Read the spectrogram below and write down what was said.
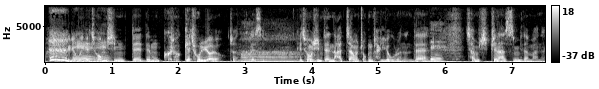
그리고 예. 이제 점심 때 되면 그렇게 졸려요. 저는 그래서 아. 그 점심 때 낮잠을 조금 자려고 그러는데 네. 참 쉽진 않습니다만은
